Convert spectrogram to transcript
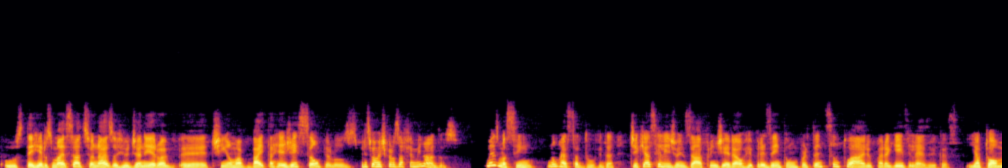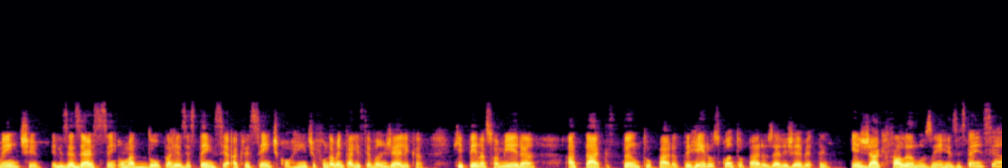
os terreiros mais tradicionais do Rio de Janeiro é, tinham uma baita rejeição, pelos, principalmente pelos afeminados. Mesmo assim, não resta dúvida de que as religiões afro em geral representam um importante santuário para gays e lésbicas, e atualmente eles exercem uma dupla resistência à crescente corrente fundamentalista evangélica, que tem na sua mira ataques tanto para terreiros quanto para os LGBT. E já que falamos em resistência,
